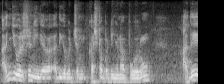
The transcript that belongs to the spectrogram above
அஞ்சு வருஷம் நீங்கள் அதிகபட்சம் கஷ்டப்பட்டீங்கன்னா போகிறோம் அதே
